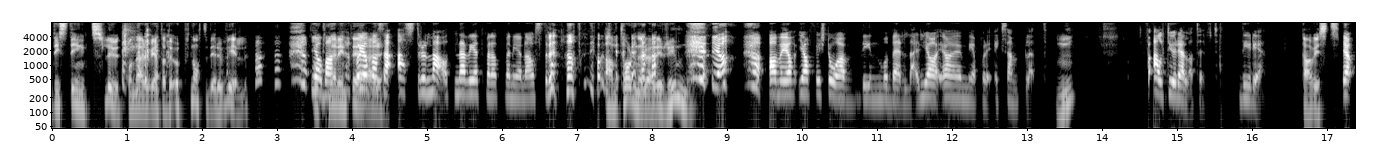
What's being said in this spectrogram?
Distinkt slut på när du vet att du uppnått det du vill. Jag och bara, när det inte och jag bara så här, astronaut, när vet man att man är en astronaut? Antagligen när du är i rymden. ja. ja, men jag, jag förstår din modell där. Jag, jag är med på det exemplet. Mm. För allt är ju relativt. Det är ju det. Ja, visst. Ja.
